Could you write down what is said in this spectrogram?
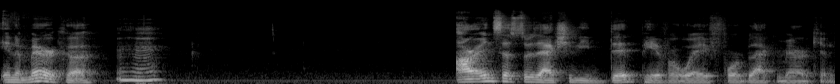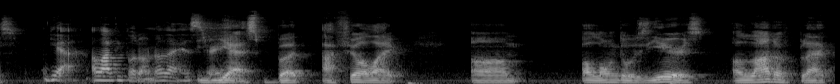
in America. Mm-hmm our ancestors actually did pave a way for black Americans. Yeah, a lot of people don't know that history. Yes, but I feel like um, along those years, a lot of black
